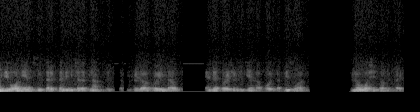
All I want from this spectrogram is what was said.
In the audience, we started sending each other glances that betrayed our growing doubt and desperation to hear her voice at least once, to know what she sounded like.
